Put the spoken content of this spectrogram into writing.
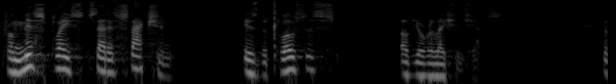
from misplaced satisfaction is the closest of your relationships. The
